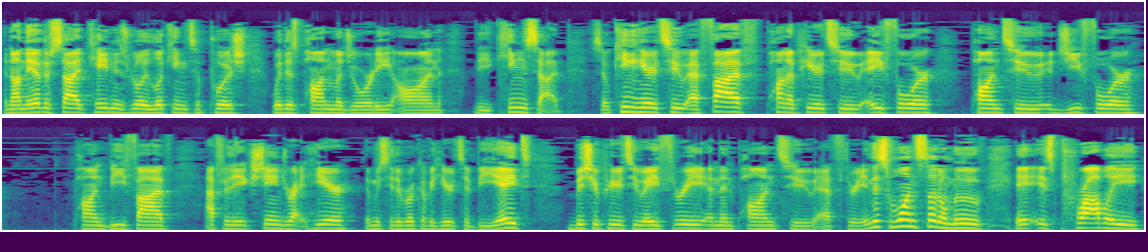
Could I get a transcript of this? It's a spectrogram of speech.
and on the other side, Kayden is really looking to push with his pawn majority on the king side. So king here to f5, pawn up here to a4, pawn to g4, pawn b5. After the exchange right here, then we see the rook over here to b8 bishop here to a3, and then pawn to f3. And this one subtle move is probably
